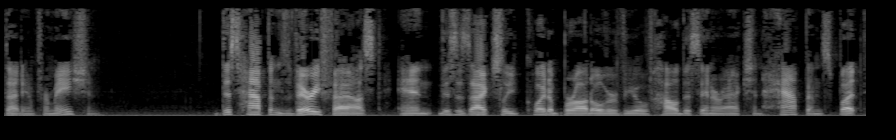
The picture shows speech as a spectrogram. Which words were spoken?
that information. This happens very fast, and this is actually quite a broad overview of how this interaction happens. But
